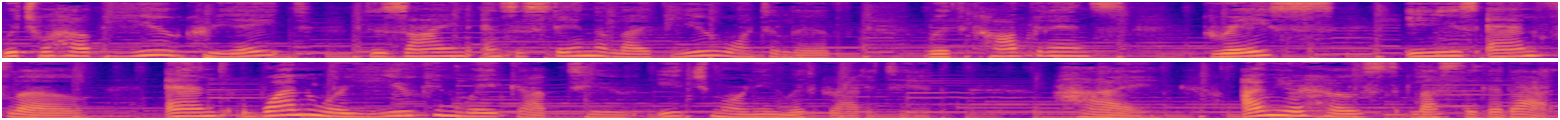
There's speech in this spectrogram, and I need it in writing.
which will help you create, design, and sustain the life you want to live with confidence, grace, ease, and flow, and one where you can wake up to each morning with gratitude. Hi, I'm your host, Leslie Godet,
